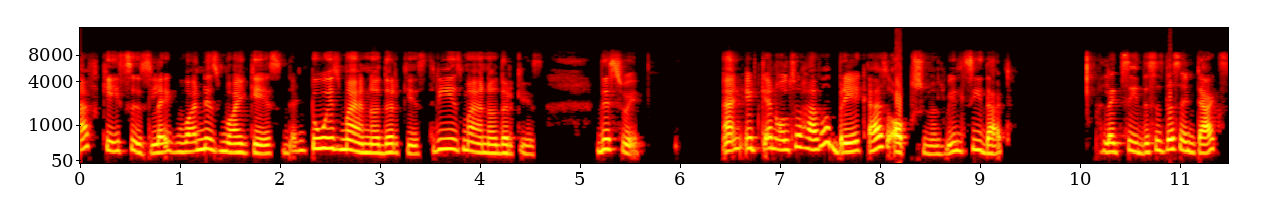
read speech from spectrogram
have cases. Like 1 is my case then 2 is my another case 3 is my another case. This way. And it can also have a break as optional. We'll see that let's see this is the syntax.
